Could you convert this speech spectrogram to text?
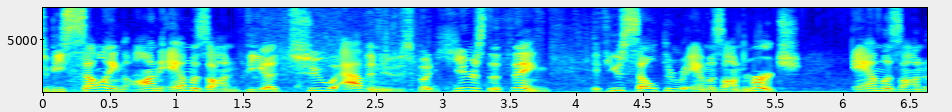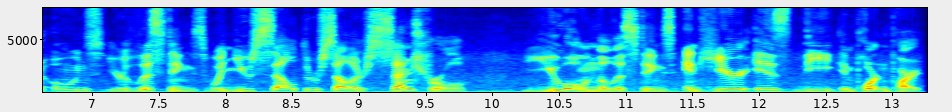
to be selling on Amazon via two avenues, but here's the thing if you sell through Amazon Merch, Amazon owns your listings. When you sell through Seller Central, you own the listings. And here is the important part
